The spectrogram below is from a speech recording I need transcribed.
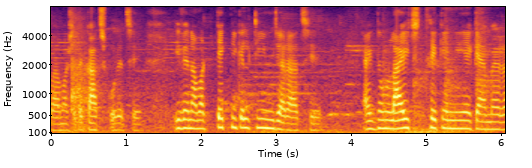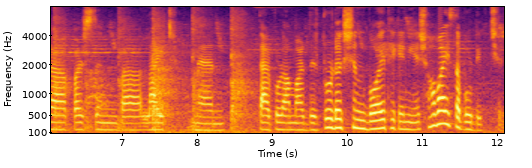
বা আমার সাথে কাজ করেছে। ইভেন আমার টেকনিক্যাল টিম যারা আছে, একদম লাইট থেকে নিয়ে ক্যামেরা পার্সন বা লাইট ম্যান তারপর আমাদের প্রোডাকশন বয় থেকে নিয়ে সবাই সাপোর্টিভ ছিল।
